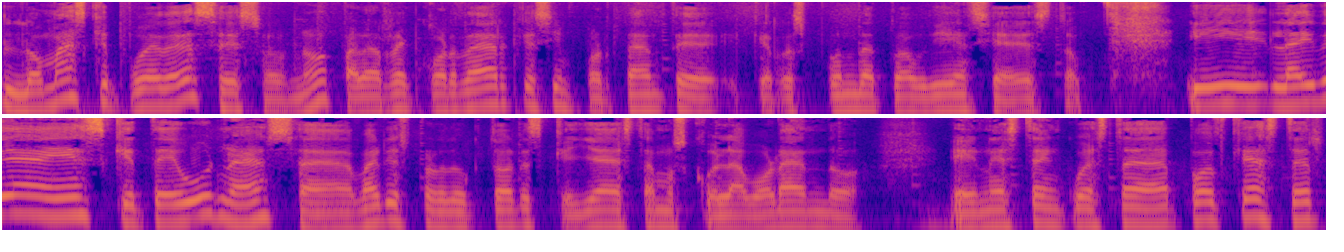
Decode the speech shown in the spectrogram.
lo más que puedas eso, ¿no? Para recordar que es importante que responda tu audiencia esto. Y la idea es que te unas a varios productores que ya estamos colaborando en esta encuesta podcaster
